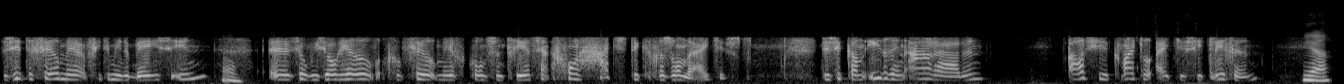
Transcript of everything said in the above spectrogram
Er zitten veel meer vitamine B's in. Oh. Eh, sowieso heel veel meer geconcentreerd. Het zijn gewoon hartstikke gezonde eitjes. Dus ik kan iedereen aanraden... als je kwarteleitjes ziet liggen... Ja.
